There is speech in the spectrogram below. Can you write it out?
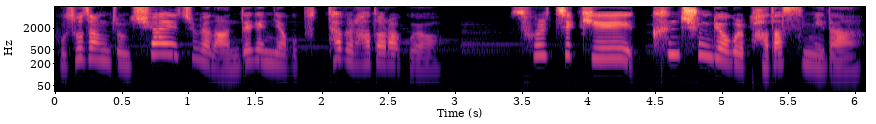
고소장 좀 취하해주면 안 되겠냐고 부탁을 하더라고요. 솔직히 큰 충격을 받았습니다.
